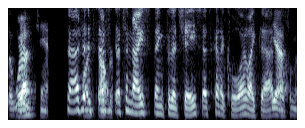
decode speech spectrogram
the word yeah. 10. That's, that's, that's, a nice thing for the chase. That's kind of cool. I like that. Yeah. From,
